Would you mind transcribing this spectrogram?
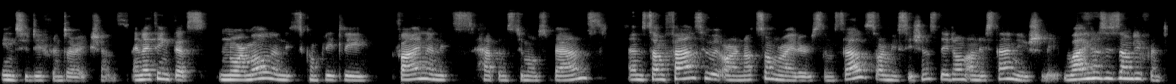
into different directions. And i think that's normal and it's completely fine and it happens to most bands. And some fans who are not songwriters themselves or musicians they don't understand usually. Why does it sound different?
